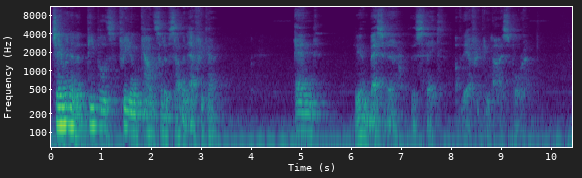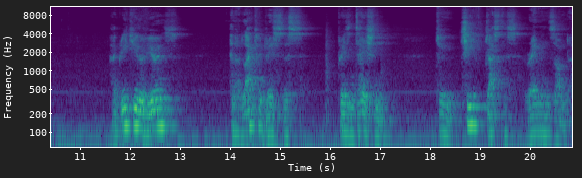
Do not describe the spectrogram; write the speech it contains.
Chairman of the People's Freedom Council of Southern Africa and the Ambassador to the State of the African Diaspora. I greet you, the viewers, and I'd like to address this presentation to Chief Justice Raymond Zondo.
